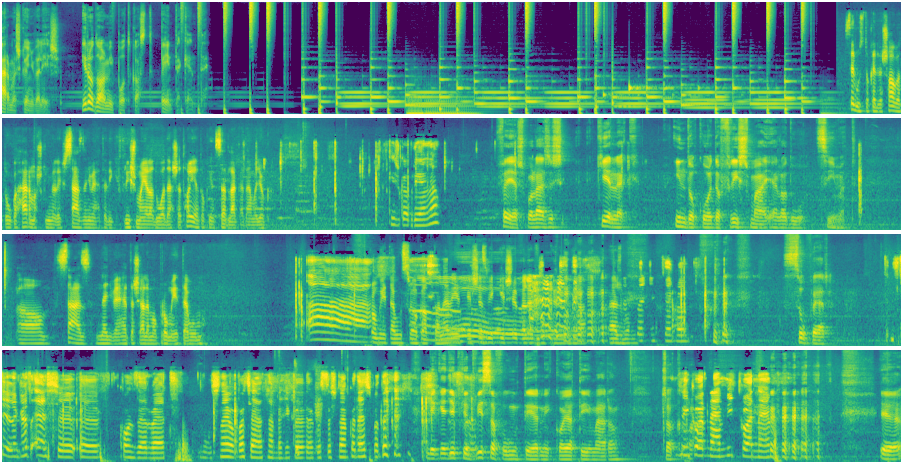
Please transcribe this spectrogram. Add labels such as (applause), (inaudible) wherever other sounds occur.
Ármas könyvelés. Irodalmi podcast péntekente. Szervusztok, kedves hallgatók! A 3-as könyvelés 147. friss mai eladó adását halljátok, én Szedlák Ádám vagyok. Kis Gabriella. Fejes Balázs, és kérlek, indokold a friss máj eladó címet. A 147-es elem a Prometheum. Ah, Prometheusról kapta a nevét, és ez még később előbb fog kerülni a adásban. (laughs) Szuper. Tényleg az első ö, konzervált hús. Na jó, bocsánat, nem megyünk az augusztus támkodásba, de Még egyébként vissza fogunk térni kaja témára. Csak mikor nem, mikor nem. (laughs)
